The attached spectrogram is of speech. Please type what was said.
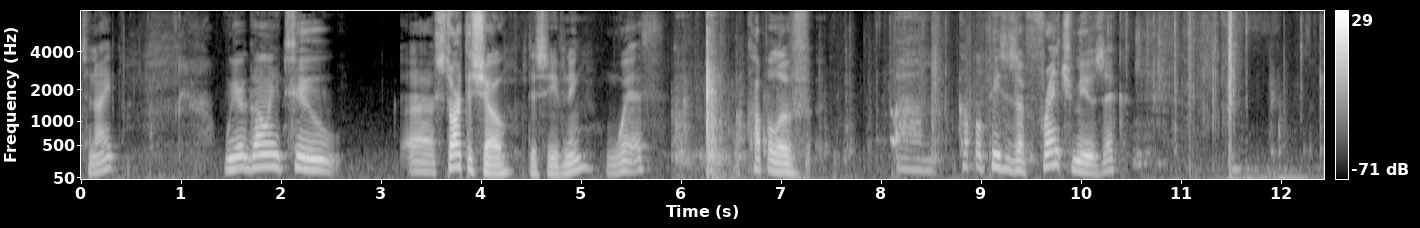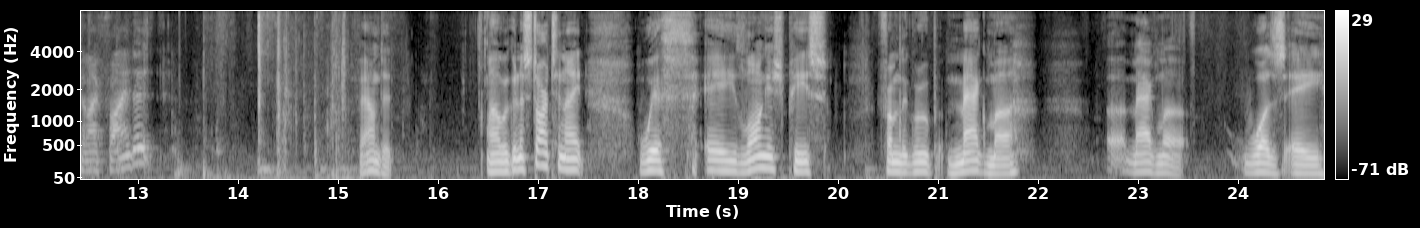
tonight. We are going to uh, start the show this evening with a couple of um, a couple pieces of French music can I find it? Found it. Uh, we're going to start tonight with a longish piece from the group Magma. Uh, Magma was a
